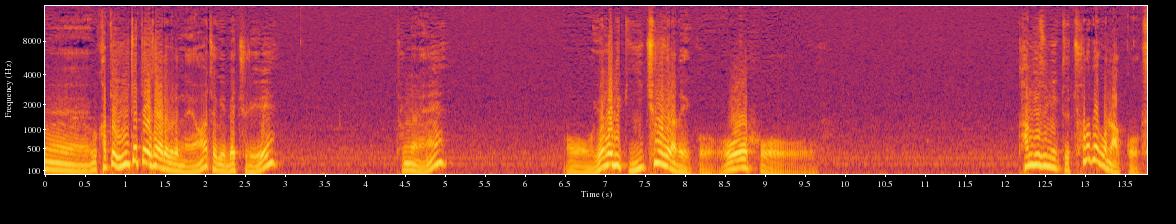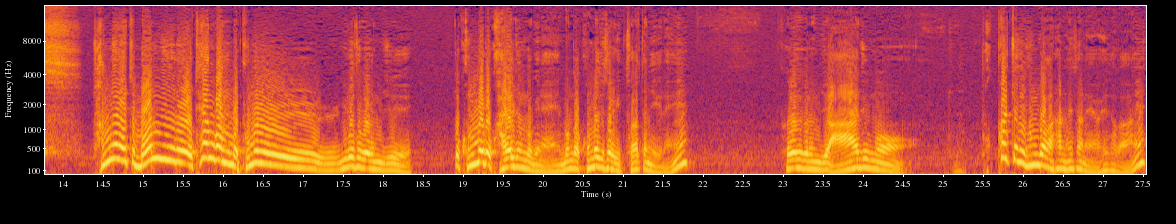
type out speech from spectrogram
예, 갑자기 1조 대에서 가돼 버렸네요. 저기 매출이. 작년에. 오 영업이익 2천억이나 돼 있고. 오호. 당기순이익도 1,500원 났고 작년에 하여튼 먼 이유로 태양광이 뭐 붐을 이뤄서 그런지 또 공매도 과열 종목이네 뭔가 공매도 세력이 들어왔다는 얘기네 그래서 그런지 아주 뭐 폭발적인 성장을 하는 회사네요, 회사가.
